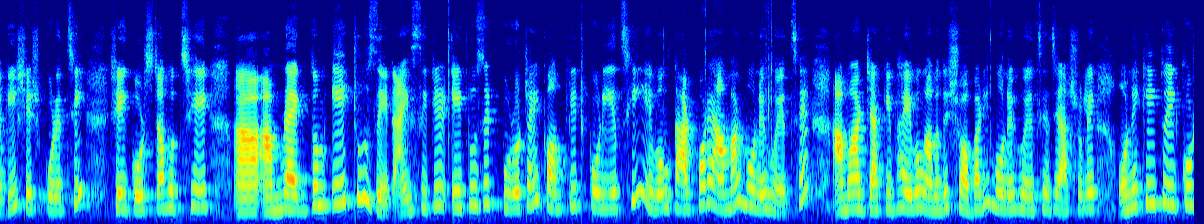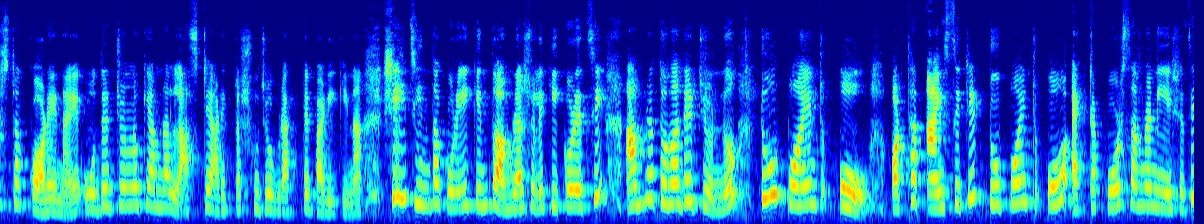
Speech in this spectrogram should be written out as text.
আগেই শেষ করেছি। সেই কোর্সটা হচ্ছে আমরা একদম এ টু জেড আইসিটির এ টু জেড পুরোটাই কমপ্লিট করিয়েছি এবং তারপরে আমার মনে হয়েছে, আমার জাকি ভাই এবং আমাদের সবারই মনে হয়েছে যে আসলে অনেকেই তো এই কোর্সটা করে নাই, ওদের জন্য কি আমরা লাস্টে আরেকটা সুযোগ রাখতে পারি কিনা? সেই চিন্তা করেই কিন্তু আমরা আসলে কি করেছি, আমরা তোমাদের জন্য টু পয়েন্ট ও অর্থাৎ আইসিটির টু পয়েন্ট ও একটা কোর্স আমরা নিয়ে এসেছি,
